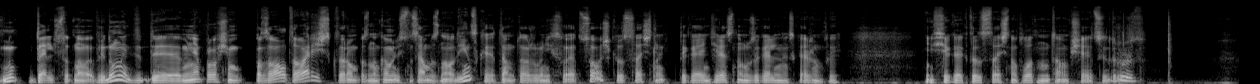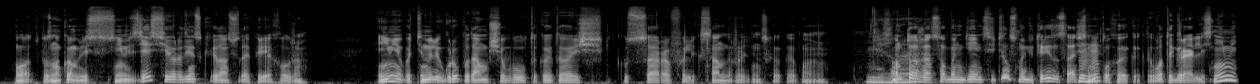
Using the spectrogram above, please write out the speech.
ну, дали что-то новое придумать. Меня, в общем, позвал товарищ, с которым познакомились на сам из Новодинска. Там тоже у них своя тусовочка достаточно такая интересная, музыкальная, скажем так. И все как-то достаточно плотно там общаются и дружат. Вот, познакомились с ним здесь, в Северодинске, когда он сюда переехал уже. И они меня подтянули в группу, там еще был такой товарищ Кусаров Александр, вроде, насколько я помню. Не знаю. Он тоже особо нигде не светился, но гитарист достаточно mm-hmm. неплохой как-то. Вот играли с ними,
